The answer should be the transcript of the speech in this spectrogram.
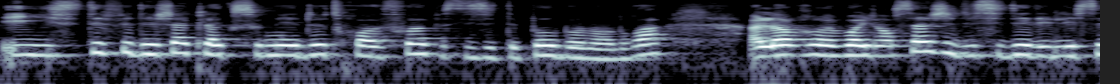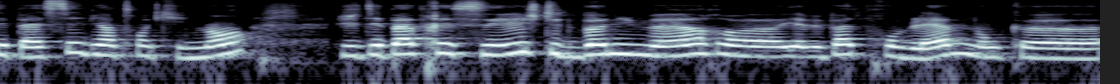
et il s'était fait déjà klaxonner deux, trois fois parce qu'ils n'étaient pas au bon endroit. Alors, euh, voyant ça, j'ai décidé de les laisser passer bien tranquillement. J'étais pas pressée, j'étais de bonne humeur, euh, il n'y avait pas de problème. Donc, euh,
